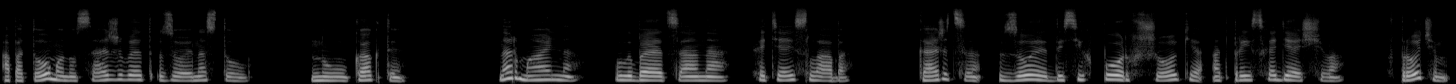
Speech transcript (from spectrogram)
а потом он усаживает Зою на стул. «Ну, как ты?» «Нормально», Улыбается она, хотя и слабо. Кажется, Зоя до сих пор в шоке от происходящего. Впрочем,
